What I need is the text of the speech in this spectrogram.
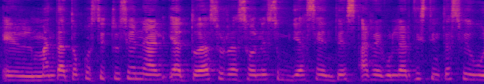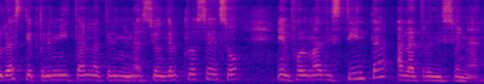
el mandato constitucional y a todas sus razones subyacentes a regular distintas figuras que permitan la terminación del proceso en forma distinta a la tradicional.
